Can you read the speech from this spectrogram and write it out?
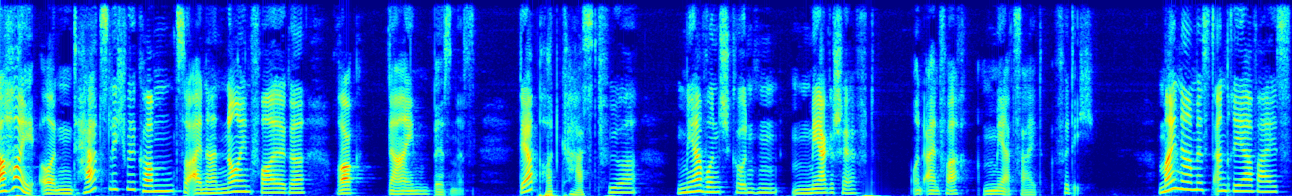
Ahoi und herzlich willkommen zu einer neuen Folge Rock Dein Business. Der Podcast für mehr Wunschkunden, mehr Geschäft und einfach mehr Zeit für dich. Mein Name ist Andrea Weiß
